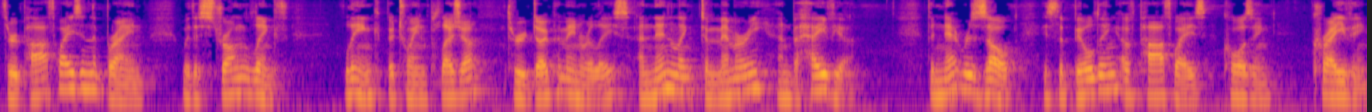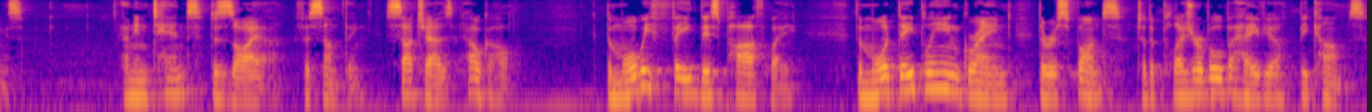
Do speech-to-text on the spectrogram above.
through pathways in the brain with a strong link, link between pleasure through dopamine release and then linked to memory and behavior. The net result is the building of pathways causing cravings, an intense desire for something, such as alcohol. The more we feed this pathway, the more deeply ingrained the response to the pleasurable behavior becomes.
